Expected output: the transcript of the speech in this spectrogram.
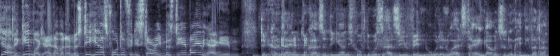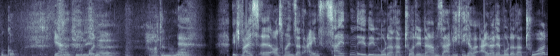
ja, wir geben euch einen, aber dann müsst ihr hier das Foto für die Story, müsst ihr immer eben hergeben. Das kann sein. Und du kannst das Ding ja nicht kaufen. Du musst es also gewinnen oder nur als Dreingabe zu einem Handyvertrag bekommen. Das Ja, ist natürlich und- eine harte Nummer. Ich weiß äh, aus meinen Sat 1 Zeiten, äh, den Moderator, den Namen sage ich nicht, aber einer der Moderatoren,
